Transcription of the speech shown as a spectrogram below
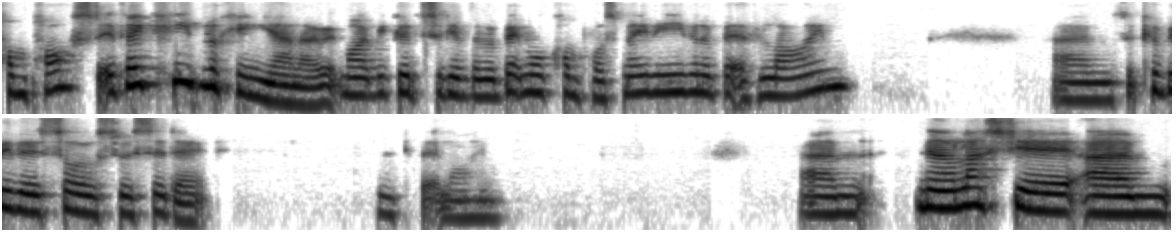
compost. If they keep looking yellow, it might be good to give them a bit more compost, maybe even a bit of lime. Um, so it could be the soil's too acidic. Make A bit of lime. Um, now, last year, um,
